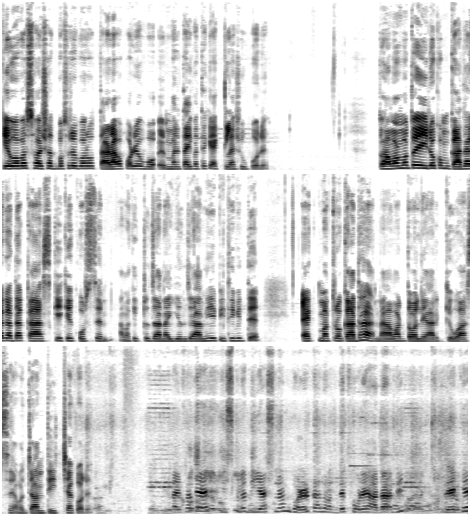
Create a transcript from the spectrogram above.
কেউ আবার ছয় সাত বছরের বড়, তারাও পড়ে মানে তাইফা থেকে এক ক্লাস উপরে। তো আমার মতো এইরকম গাধা গাধা কাজ কে কে করছেন, আমাকে একটু জানাইয়েন যে আমি এই পৃথিবীতে একমাত্র গাধা, না আমার দলে আর কেউ আছে, আমার জানতে ইচ্ছা করে। তাইফাকে স্কুলে দিয়ে আসলাম, ঘরের কাজ অর্ধেক করে আদা আদি রেখে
